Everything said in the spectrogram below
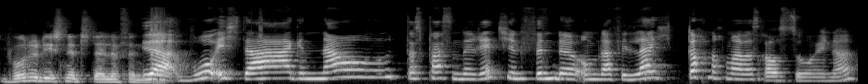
Wo du die Schnittstelle findest. Ja, wo ich da genau das passende Rädchen finde, um da vielleicht doch nochmal was rauszuholen, ne?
